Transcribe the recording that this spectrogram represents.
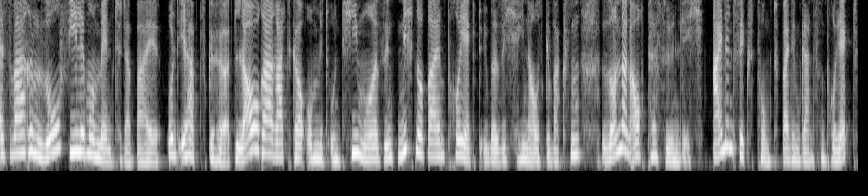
Es waren so viele Momente dabei und ihr habt's gehört. Laura Radker und mit und Timur sind nicht nur beim Projekt über sich hinausgewachsen, sondern auch persönlich. Einen Fixpunkt bei dem ganzen Projekt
